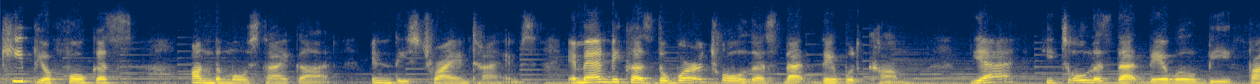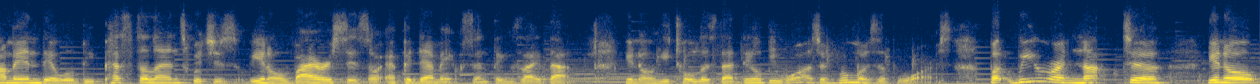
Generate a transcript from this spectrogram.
keep your focus on the Most High God in these trying times. Amen. Because the word told us that they would come. Yeah, he told us that there will be famine, there will be pestilence, which is, you know, viruses or epidemics and things like that. You know, he told us that there will be wars and rumors of wars. But we are not to, you know,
